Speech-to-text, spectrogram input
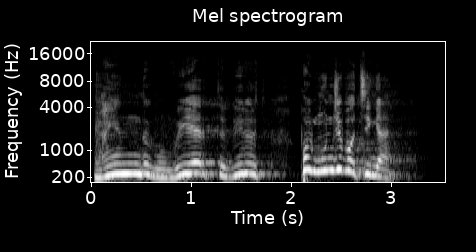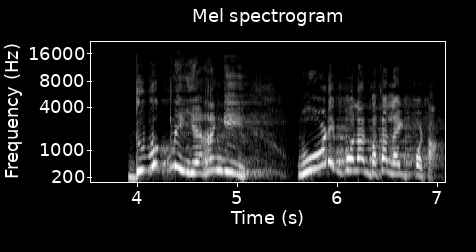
பயந்து வியர்த்து வியர்த்து போய் முடிஞ்சு போச்சுங்க. டுபுக்னு இறங்கி ஓடி போலான்னு பார்த்தா லைட் போட்டான்.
